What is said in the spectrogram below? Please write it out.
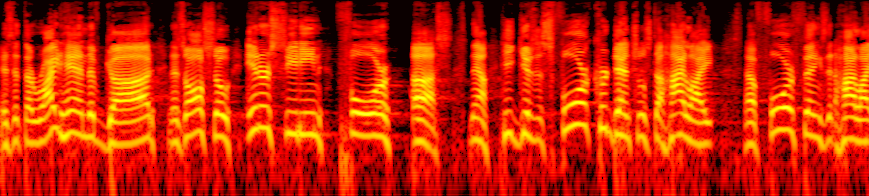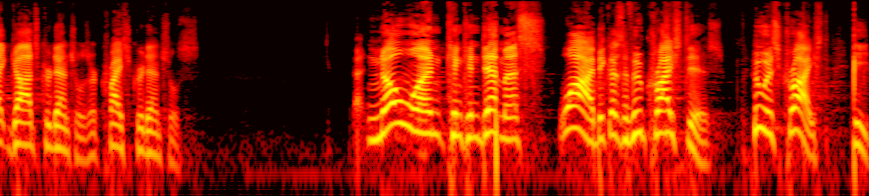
is at the right hand of God and is also interceding for us. Now, he gives us four credentials to highlight, uh, four things that highlight God's credentials or Christ's credentials. No one can condemn us. Why? Because of who Christ is. Who is Christ? He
